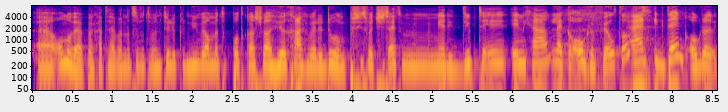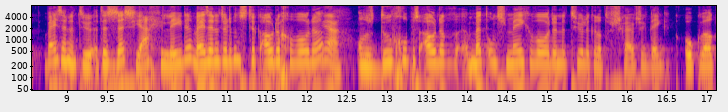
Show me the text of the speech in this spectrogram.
eh, onderwerpen gaat hebben. En dat is wat we natuurlijk nu wel met de podcast wel heel graag willen doen. Precies wat je zegt, meer die diepte in, ingaan. Lekker ongefilterd. En ik denk ook dat wij zijn natuurlijk, het is zes jaar geleden. Wij zijn natuurlijk een stuk ouder geworden. ja, Onze doelgroep is ouder met ons meegeworden natuurlijk. En dat verschuift zich denk ik ook wel.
